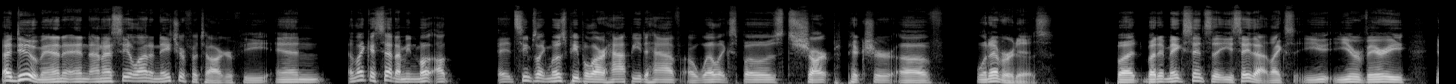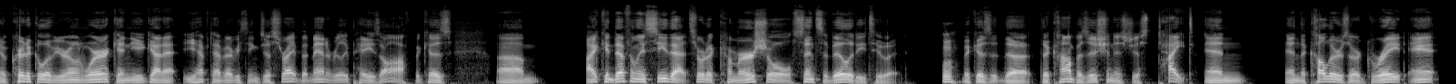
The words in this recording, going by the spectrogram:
I do, man, and and I see a lot of nature photography, and and like I said, I mean, mo- uh, it seems like most people are happy to have a well exposed, sharp picture of whatever it is. But but it makes sense that you say that. Like you you're very you know critical of your own work, and you gotta you have to have everything just right. But man, it really pays off because um, I can definitely see that sort of commercial sensibility to it Hmm. because the the composition is just tight and and the colors are great and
